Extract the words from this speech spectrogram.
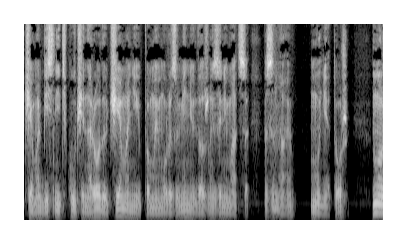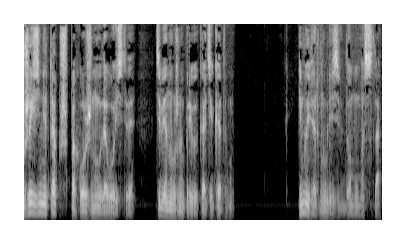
чем объяснить куче народу, чем они, по моему разумению, должны заниматься. Знаю, мне тоже. Но жизнь не так уж похожа на удовольствие. Тебе нужно привыкать и к этому. И мы вернулись в дом у моста.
